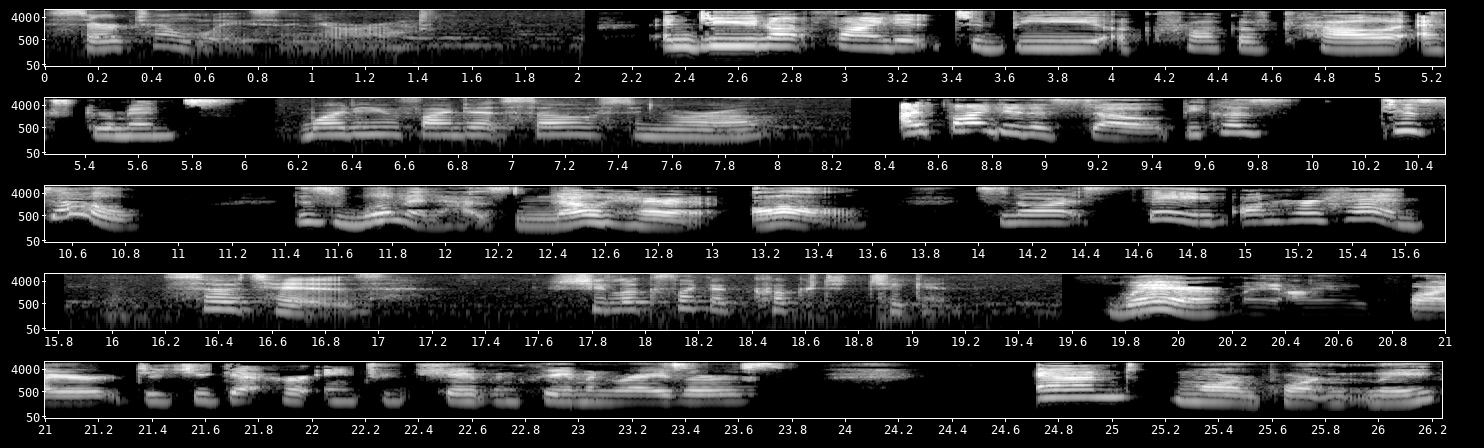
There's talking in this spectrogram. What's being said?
Certainly, Signora. And do you not find it to be a crock of cow excrement? Why do you find it so, Signora? I find it is so, because 'tis so. This woman has no hair at all, Signora, save on her head. So 'tis. She looks like a cooked chicken. Where, may I inquire, did she get her ancient shaving cream and razors? And, more importantly,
